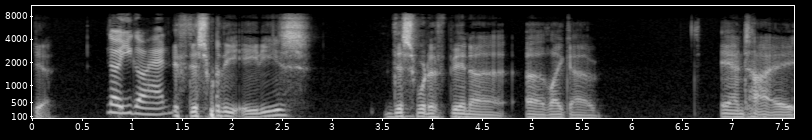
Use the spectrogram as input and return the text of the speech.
Yeah. No, you go ahead. if this were the '80s, this would have been a, a like a anti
